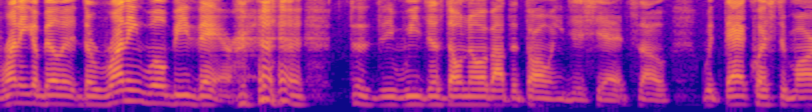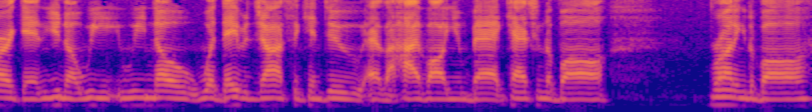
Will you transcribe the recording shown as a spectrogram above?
running ability, the running will be there. we just don't know about the throwing just yet. So with that question mark, and you know, we we know what David Johnson can do as a high volume back, catching the ball, running the ball,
